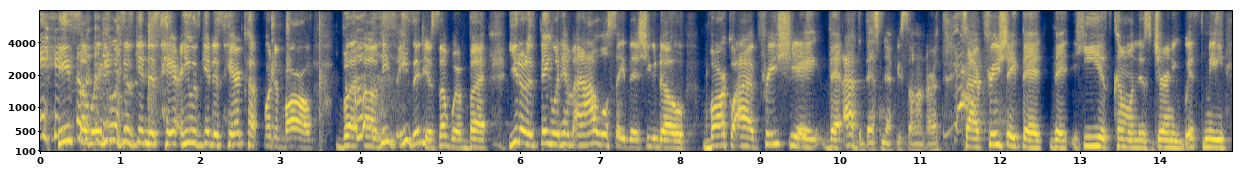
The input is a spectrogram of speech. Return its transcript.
I'm sorry. Hey. he's somewhere. He was just getting his hair. He was getting his haircut for tomorrow, but um, he's he's in here somewhere. But you know the thing with him, and I will say this. You know, Marco, I appreciate that. I have the best nephew son on earth, yes. so I appreciate that that he has come on this journey with me,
